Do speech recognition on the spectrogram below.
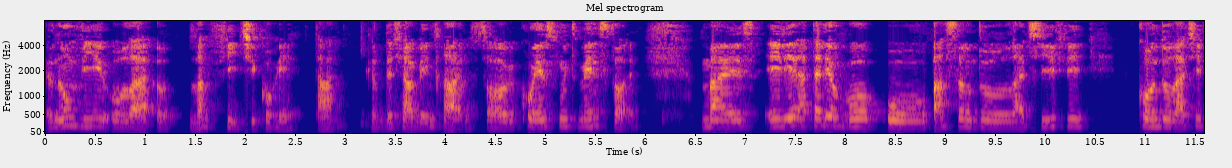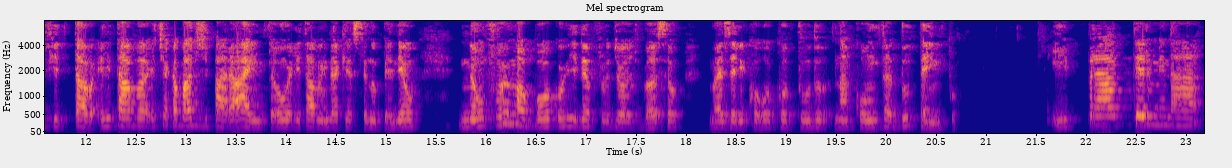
Eu não vi o, La, o Lafitte correr, tá? Quero deixar bem claro. Só conheço muito bem a história mas ele até levou o passão do Latifi quando o Latifi tava, ele tava, tinha acabado de parar, então ele estava ainda aquecendo o pneu. Não foi uma boa corrida para o George Russell, mas ele colocou tudo na conta do tempo. E para terminar,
